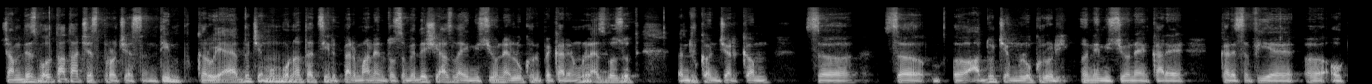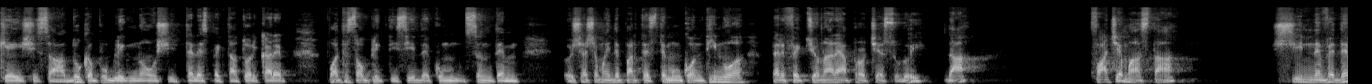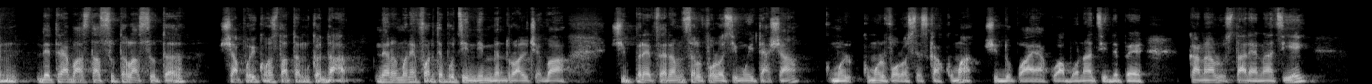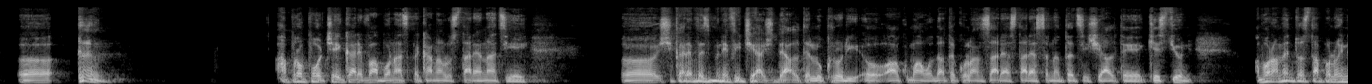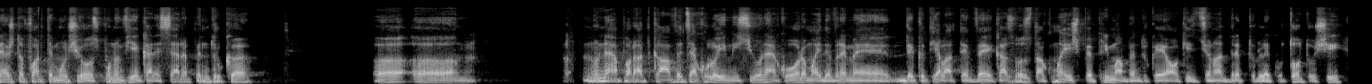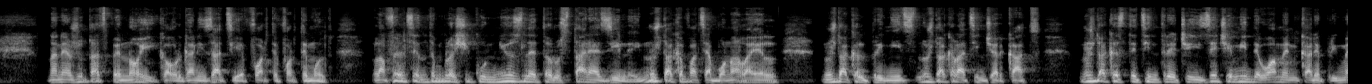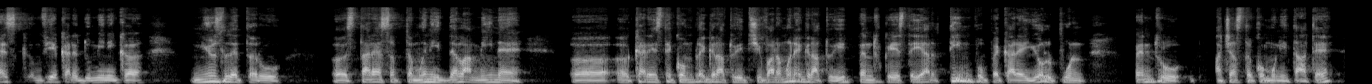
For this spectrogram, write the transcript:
Și am dezvoltat acest proces în timp, căruia îi aducem îmbunătățiri permanent. O să vedeți și azi la emisiune lucruri pe care nu le-ați văzut, pentru că încercăm să, să uh, aducem lucruri în emisiune care, care să fie uh, ok și să aducă public nou și telespectatori care poate s-au plictisit de cum suntem și așa mai departe. Suntem în continuă perfecționare a procesului, da? Facem asta și ne vedem de treaba asta 100% și apoi constatăm că da, ne rămâne foarte puțin timp pentru altceva și preferăm să-l folosim, uite așa, cum îl, cum îl folosesc acum și după aia cu abonații de pe canalul Starea Nației. Uh, apropo, cei care vă abonați pe canalul Starea Nației uh, și care veți beneficia și de alte lucruri uh, acum, odată cu lansarea Starea Sănătății și alte chestiuni, abonamentul ăsta pe noi ne ajută foarte mult și eu o spun în fiecare seară pentru că uh, uh, nu neapărat că aveți acolo emisiunea cu o oră mai devreme decât e la TV, că ați văzut, acum ești pe prima pentru că ei au achiziționat drepturile cu totul și dar ne ajutați pe noi ca organizație foarte, foarte mult. La fel se întâmplă și cu newsletterul Starea Zilei. Nu știu dacă v-ați abonat la el, nu știu dacă îl primiți, nu știu dacă l-ați încercat, nu știu dacă sunteți între cei 10.000 de oameni care primesc în fiecare duminică newsletterul uh, Starea Săptămânii de la mine, Uh, uh, care este complet gratuit și va rămâne gratuit pentru că este iar timpul pe care eu îl pun pentru această comunitate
